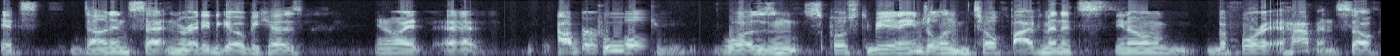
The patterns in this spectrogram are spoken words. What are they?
it's done and set and ready to go because you know it, it Albert Pujols wasn't supposed to be an angel until five minutes, you know, before it happened. So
